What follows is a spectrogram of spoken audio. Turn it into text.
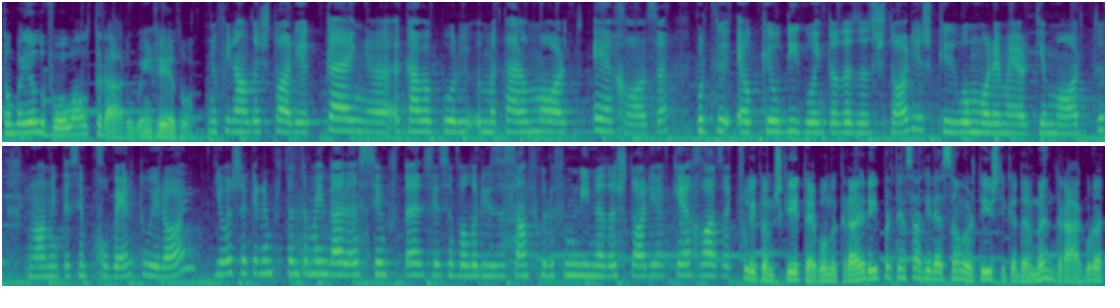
também a levou a alterar o enredo. No final da história, quem eh, acaba por matar a morte é a Rosa, porque é o que eu digo em todas as histórias, que o amor é maior que a morte. Normalmente é sempre Roberto, o herói, e eu achei que era importante também dar essa importância, essa valorização à figura feminina da história, que é a Rosa. Filipe Mesquita é bonecreira e pertence à direção artística da Mandrágora,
